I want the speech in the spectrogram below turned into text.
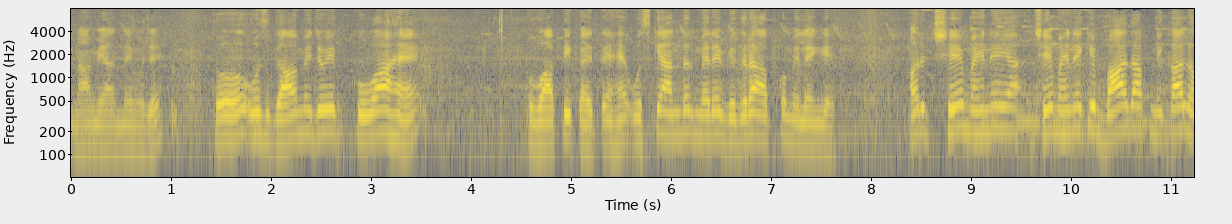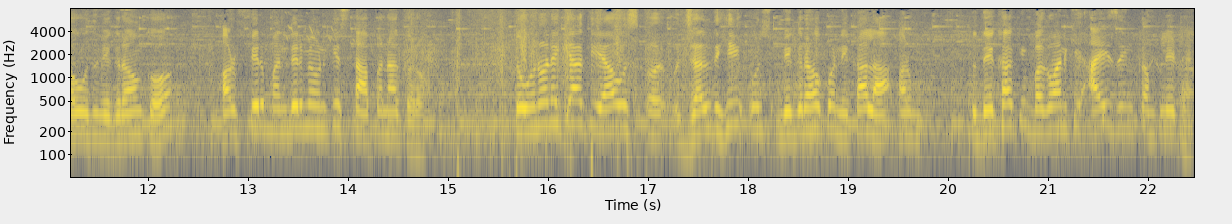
नाम याद नहीं मुझे। तो उस गाँव में जो एक कुआँ है वापी कहते हैं, उसके अंदर मेरे विग्रह आपको मिलेंगे। और छः महीने या छः महीने के बाद आप निकालो उन विग्रहों को और फिर मंदिर में उनकी स्थापना करो। तो उन्होंने क्या किया, उस, जल्द ही उस विग्रह को निकाला और तो देखा कि भगवान की आइज़ इनकम्प्लीट है।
